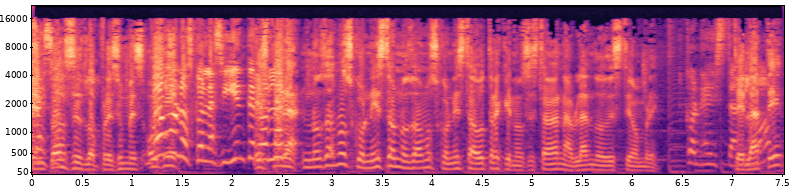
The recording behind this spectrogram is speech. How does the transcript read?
y entonces lo presumes. Oye, Vámonos con la siguiente rola. espera, ¿nos vamos con esta o nos vamos con esta otra que nos estaban hablando de este hombre? Con esta. ¿Te ¿no? late?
